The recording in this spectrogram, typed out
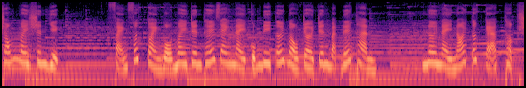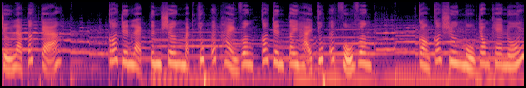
Sóng mây sinh diệt. Phản phức toàn bộ mây trên thế gian này cũng đi tới bầu trời trên Bạch Đế Thành. Nơi này nói tất cả, thật sự là tất cả. Có trên lạc tinh sơn mặt chút ít hàng vân Có trên Tây Hải chút ít vũ vân còn có sương mù trong khe nối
